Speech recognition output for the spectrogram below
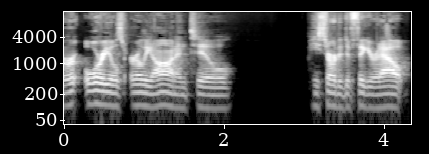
Orioles early on until he started to figure it out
